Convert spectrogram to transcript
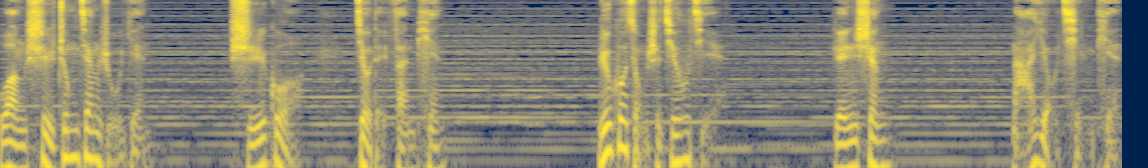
往事终将如烟，时过就得翻篇。如果总是纠结，人生哪有晴天？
